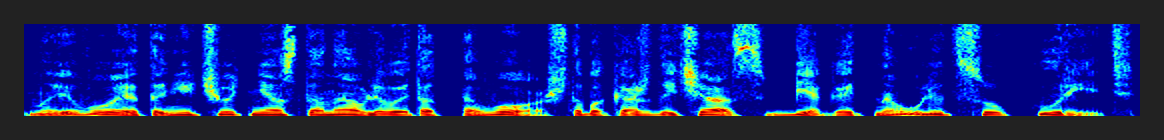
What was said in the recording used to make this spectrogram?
но его это ничуть не останавливает от того, чтобы каждый час бегать на улицу курить.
